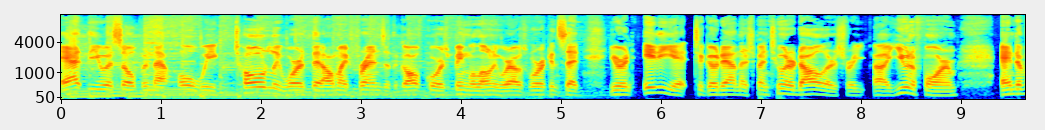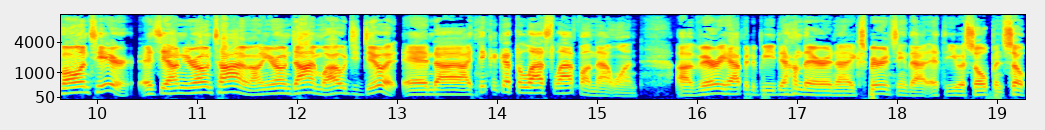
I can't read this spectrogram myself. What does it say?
at the U.S. Open that whole week. Totally worth it. All my friends at the golf course, Bing Maloney, where I was working, said, You're an idiot to go down there, spend $200 for a uniform, and to volunteer. It's on your own time, on your own dime. Why would you do it? And uh, I think I got the last laugh on that one. Uh, very happy to be down there and uh, experiencing that at the U.S. Open. So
